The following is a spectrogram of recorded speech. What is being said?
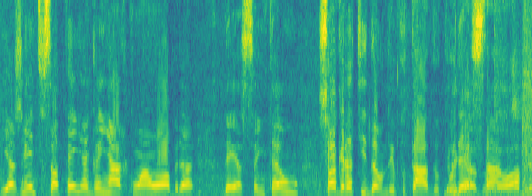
e a gente só tem a ganhar com a obra dessa. Então, só gratidão, deputado, por Obrigado, essa obra.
